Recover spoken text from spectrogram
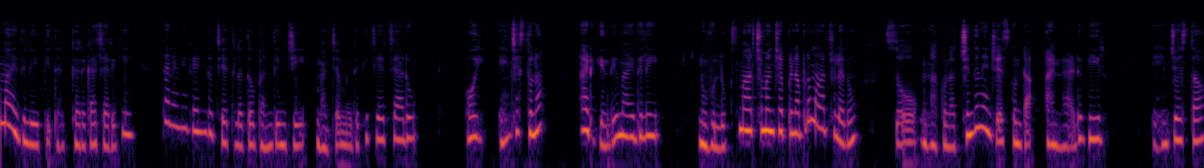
మైథిలికి దగ్గరగా జరిగి తనని రెండు చేతులతో బంధించి మంచం మీదకి చేర్చాడు. ఓయ్ ఏం చేస్తున్నావు? అడిగింది మైథిలి. నువ్వు లుక్స్ మార్చమని చెప్పినప్పుడు మార్చలేదు. సో నాకు నచ్చింది నేను చేసుకుంటా అన్నాడు వీర్. ఏం చేస్తావు?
